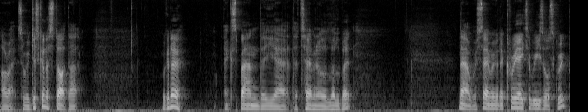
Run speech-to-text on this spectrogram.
All right, so we're just going to start that. We're going to expand the, uh, the terminal a little bit. Now we're saying we're going to create a resource group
